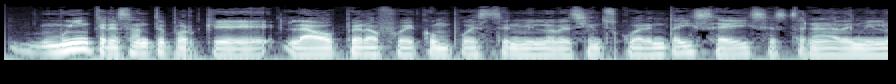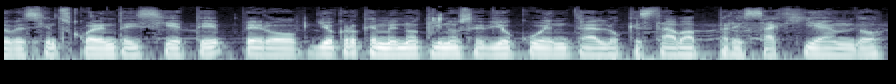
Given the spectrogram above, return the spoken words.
muy interesante porque la ópera fue compuesta en 1946, estrenada en 1947, pero yo creo que Menotti no se dio cuenta de lo que estaba presagiando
